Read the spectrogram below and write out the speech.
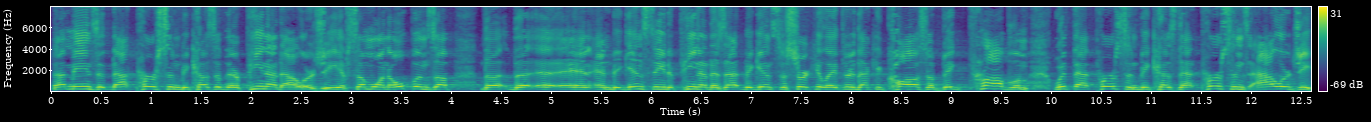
That means that that person, because of their peanut allergy, if someone opens up the, the and, and, begins to eat a peanut as that begins to circulate through, that could cause a big problem with that person because that person's allergy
